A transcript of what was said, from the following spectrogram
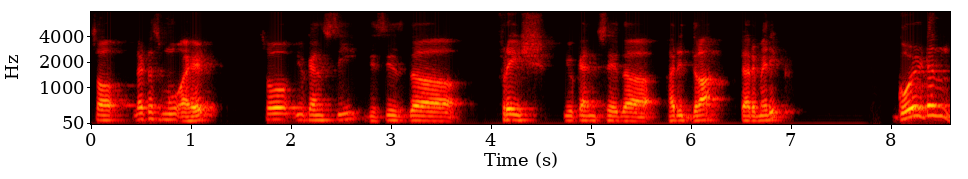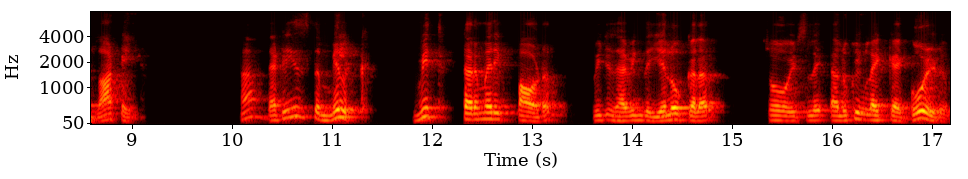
So let us move ahead. So you can see this is the fresh you can say the haridra, turmeric, golden latte, huh? that is the milk with turmeric powder, which is having the yellow color. So it's like, uh, looking like a gold.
